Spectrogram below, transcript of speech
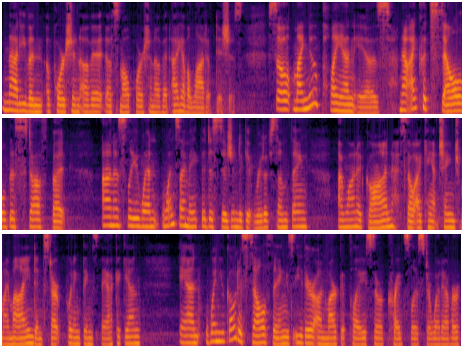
not even a portion of it, a small portion of it. I have a lot of dishes. So my new plan is, now I could sell this stuff, but honestly, when once I make the decision to get rid of something, I want it gone so I can't change my mind and start putting things back again. And when you go to sell things, either on Marketplace or Craigslist or whatever,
